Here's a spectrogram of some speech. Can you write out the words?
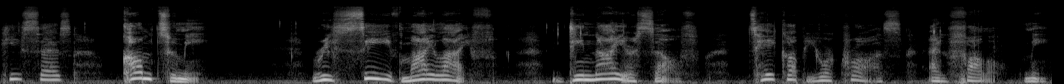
He says, Come to me, receive my life, deny yourself, take up your cross, and follow me.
